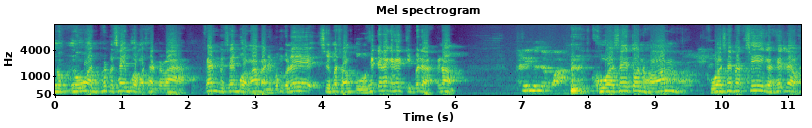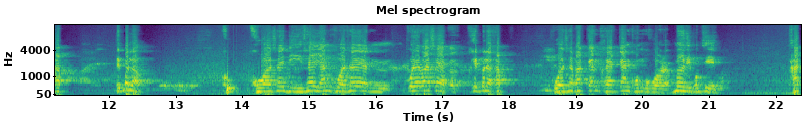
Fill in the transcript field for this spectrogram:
หนูหนูอันเพิ่นไปใส่บ่วงมาทันไปว่าแฟนไปใส่บ่วงมาบัดนี้ผมก็เลยซื้อมาสองตัวเฮ็ดได้ได้ก็ให้กินไปเลยพี่น้องนี่คือจังหวะครัวใส่ต้นหอมครัวใส่ผักชีก็เฮ็ดแล้วครับเฮ็ดไปแล้ว ครัวใส่ดีใส่ยังครัวใส่อันผู้ว่าแซ่บก็เฮ็ดไปแล้วครับครัวใส่ผักแกงแขกแกงขมก็ครัวแล้วมื้อนี้ผมสิผัด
